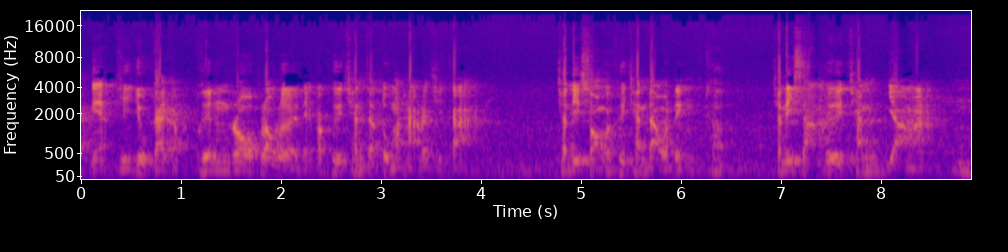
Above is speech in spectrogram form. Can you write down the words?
กเนี่ยที่อยู่ใกล้กับพื้นโลกเราเลยเนี่ยก็คือชั้นจตุมหาราชิกา ชั้นที่สองก็คือชั้นดาวดึงส์ครับ ชั้นที่สามคือชั้นยามาอืม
